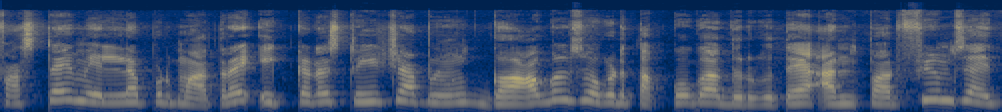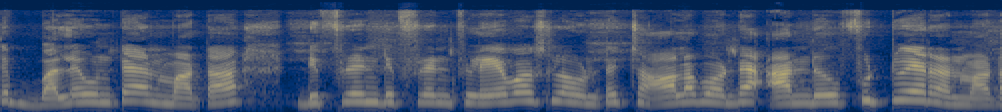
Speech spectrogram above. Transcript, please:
ఫస్ట్ టైం వెళ్ళినప్పుడు మాత్రం ఇక్కడ స్ట్రీట్ షాప్లో గాగుల్స్ ఒకటి తక్కువగా దొరుకుతాయి. అండ్ పర్ఫ్యూమ్స్ అయితే భలే ఉంటాయి అనమాట డిఫరెంట్ డిఫరెంట్ ఫ్లేవర్స్లో ఉంటాయి. చాలా బాగుంటాయి. అండ్ ఫుట్ వేర్ అనమాట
